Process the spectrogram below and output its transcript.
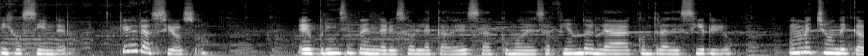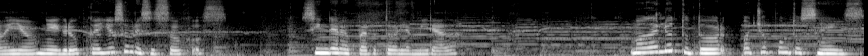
dijo Cinder. Qué gracioso. El príncipe enderezó la cabeza como desafiándola a contradecirlo. Un mechón de cabello negro cayó sobre sus ojos. Cinder apartó la mirada. Modelo tutor 8.6,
